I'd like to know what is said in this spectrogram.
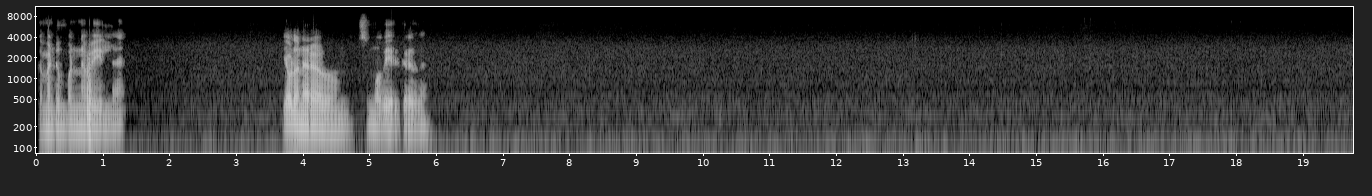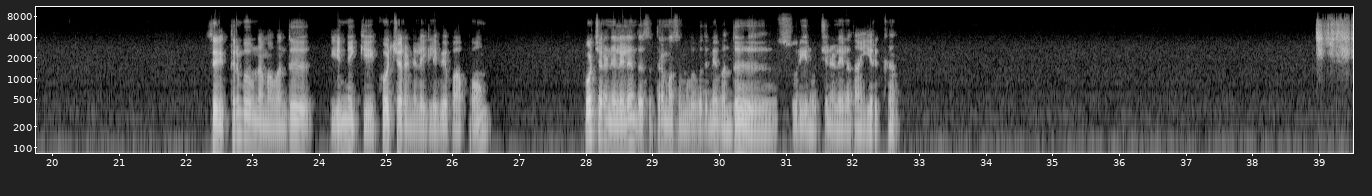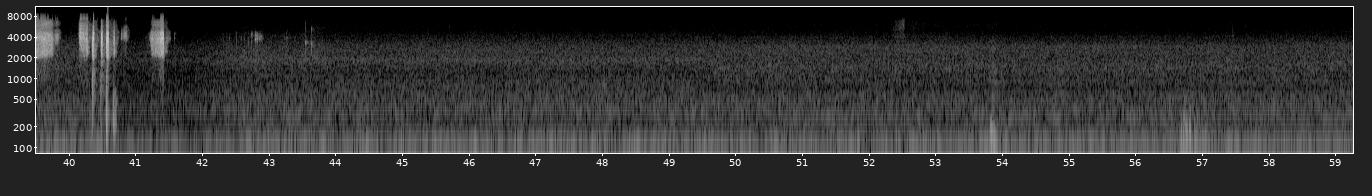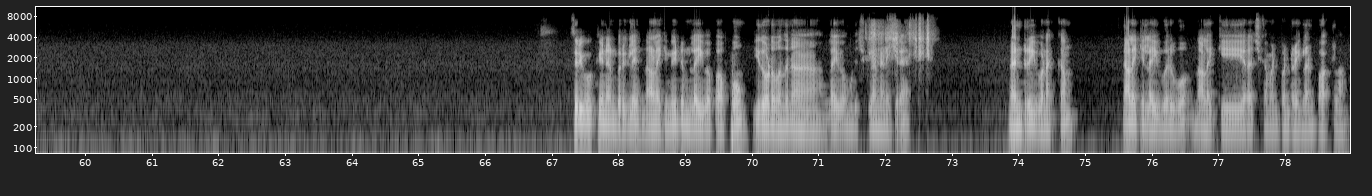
கமெண்ட்டும் பண்ணவே இல்ல. எவ்வளோ நேரம் சும்மாவே இருக்கிறது? சரி, திரும்பவும் நம்ம வந்து இன்னைக்கு கோச்சார நிலைகளையே பார்ப்போம். கோச்சர நிலையில் இந்த சித்திரை மாதம் முழுவதுமே வந்து சூரியன் உச்ச நிலையில் தான் இருக்குது சரி, ஓகே நண்பர்களே. நாளைக்கு மீண்டும் லைவை பார்ப்போம். இதோட வந்து நான் லைவை முடிச்சுக்கலாம்னு நினைக்கிறேன் நன்றி, வணக்கம். நாளைக்கு லைவ் வருவோம். நாளைக்கு யாராச்சும் கமெண்ட் பண்ணுறீங்களான்னு பார்க்கலாம்.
